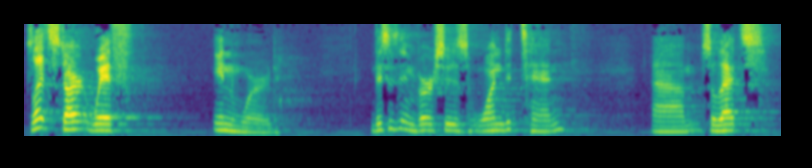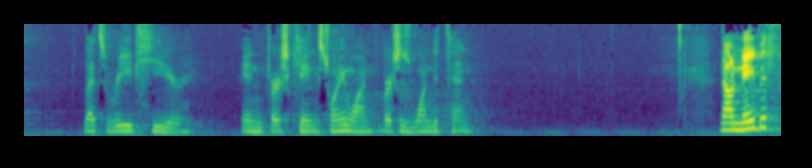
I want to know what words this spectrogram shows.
So let's start with inward. This is in verses 1 to 10. Um, so let's, let's read here in 1 Kings 21, verses 1 to 10. Now, Naboth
